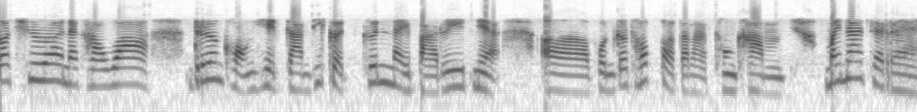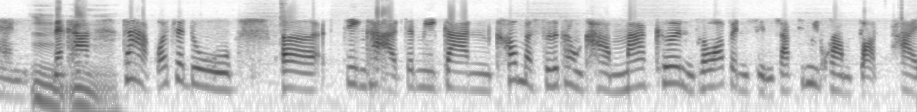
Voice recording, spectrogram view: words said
ก็เชื่อนะคะว่าเรื่องของเหตุการณ์ที่เกิดขึ้นในปารีสเนี่ยเอ่อผลกระทบต่อตลาดทองคำไม่น่าจะแรงนะคะอืมถ้าหากว่าจะดูเอ่อจริงค่ะอาจจะมีการเข้ามาซื้อทองคำมากขึ้น เพราะว่าเป็นสินทรัพย์ที่มีความปลอดภัย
